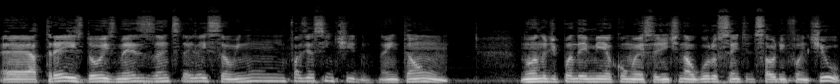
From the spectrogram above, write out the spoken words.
é, há três, dois meses antes da eleição e não fazia sentido, né? Então, no ano de pandemia como esse, a gente inaugura o Centro de Saúde Infantil,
